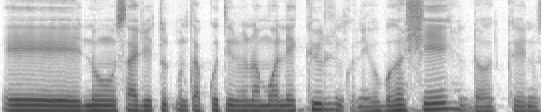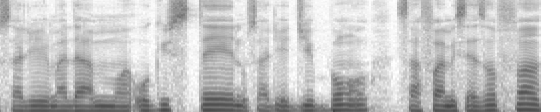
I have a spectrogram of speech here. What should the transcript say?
Et nous saluons tout le monde qui a côté de la molécule, nous connaissons branché. Donc, nous saluons Madame Augustin, nous saluons Dubon, sa femme et ses enfants.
